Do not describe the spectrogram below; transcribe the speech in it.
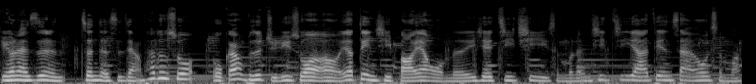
原来是真的是这样。他就说，我刚刚不是举例说，哦，要定期保养我们的一些机器，什么冷气机啊、电扇或什么，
